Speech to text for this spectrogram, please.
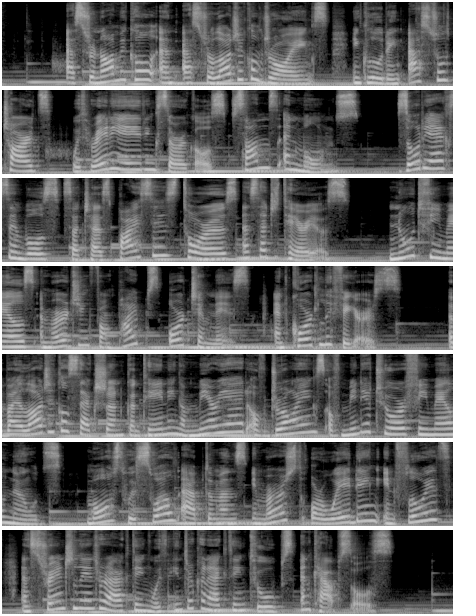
Astronomical and astrological drawings, including astral charts with radiating circles, suns and moons zodiac symbols such as Pisces, Taurus, and Sagittarius, nude females emerging from pipes or chimneys, and courtly figures. A biological section containing a myriad of drawings of miniature female nudes, most with swelled abdomens immersed or wading in fluids and strangely interacting with interconnecting tubes and capsules.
